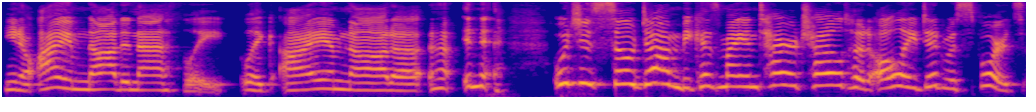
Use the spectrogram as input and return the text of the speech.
you know i am not an athlete. Like i am not a uh, and, which is so dumb because my entire childhood all i did was sports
